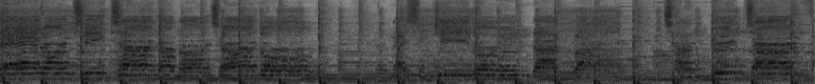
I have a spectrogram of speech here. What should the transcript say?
때론 지쳐 넘어져도 그 말씀 기도 응답과 천군 천사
